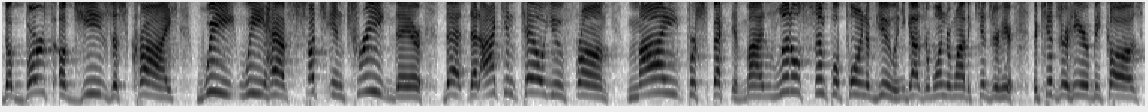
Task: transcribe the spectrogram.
the birth of Jesus Christ, we, we have such intrigue there that, that I can tell you from my perspective, my little simple point of view, and you guys are wondering why the kids are here. The kids are here because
